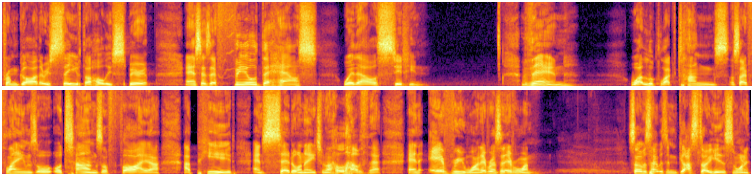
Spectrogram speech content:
from God. They received the Holy Spirit. And it says it filled the house where they were sitting. Then, what looked like tongues, say flames or, or, tongues of fire appeared and set on each. And I love that. And everyone, everyone said everyone. So I was with some gusto here this morning.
